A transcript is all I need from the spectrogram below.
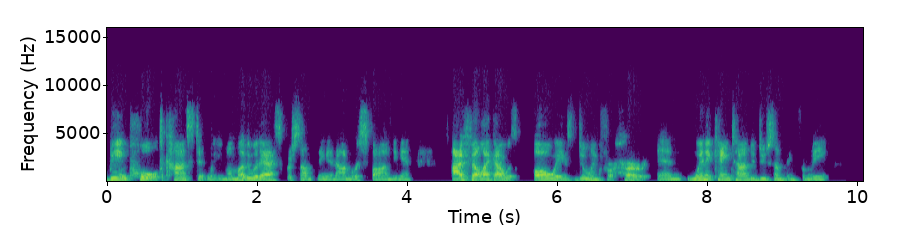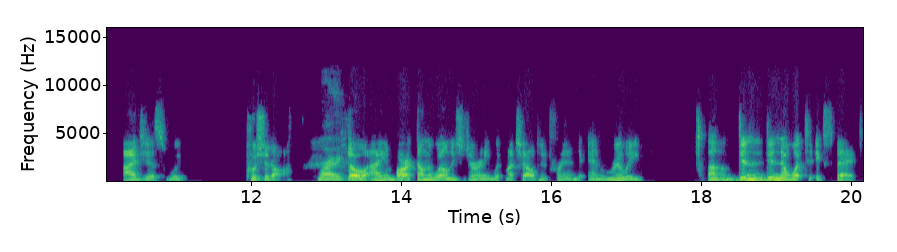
being pulled constantly. My mother would ask for something and I'm responding. And I felt like I was always doing for her. And when it came time to do something for me, I just would push it off. Right. So I embarked on the wellness journey with my childhood friend and really um, didn't didn't know what to expect,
